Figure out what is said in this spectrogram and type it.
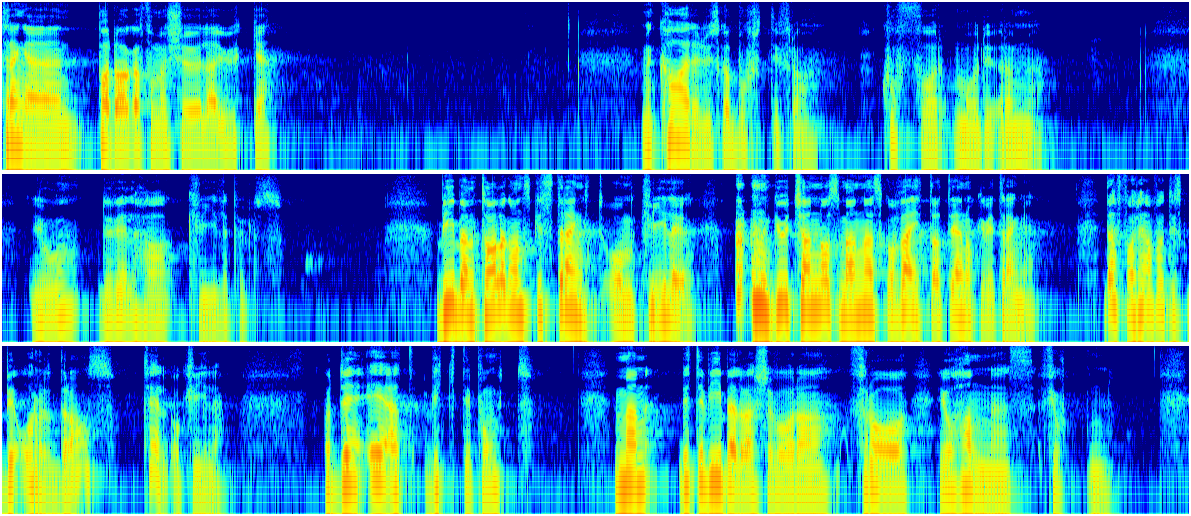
Trenger jeg et par dager for meg sjøl, ei uke? Men hva er det du skal bort ifra? Hvorfor må du rømme? Jo, du vil ha hvilepuls. Bibelen taler ganske strengt om hvile. Gud kjenner oss mennesker og vet at det er noe vi trenger. Derfor har han faktisk beordra oss til å hvile. Og det er et viktig punkt. Men dette bibelverset vårt fra Johannes 14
